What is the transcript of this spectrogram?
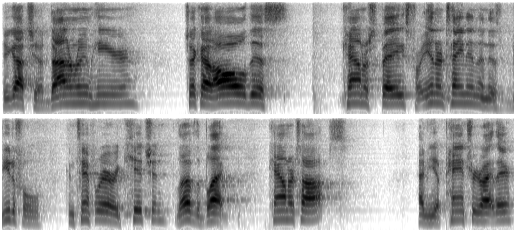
You got your dining room here. Check out all this counter space for entertaining in this beautiful contemporary kitchen. Love the black countertops. Have you a pantry right there?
